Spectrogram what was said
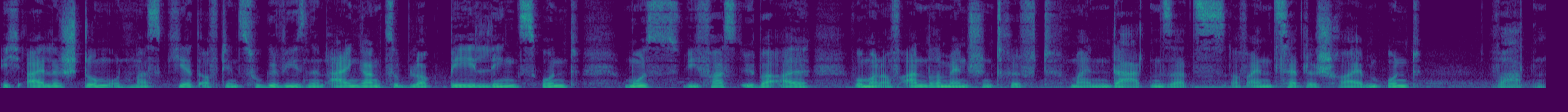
Ich eile stumm und maskiert auf den zugewiesenen Eingang zu Block B links und muss, wie fast überall, wo man auf andere Menschen trifft, meinen Datensatz auf einen Zettel schreiben und warten.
